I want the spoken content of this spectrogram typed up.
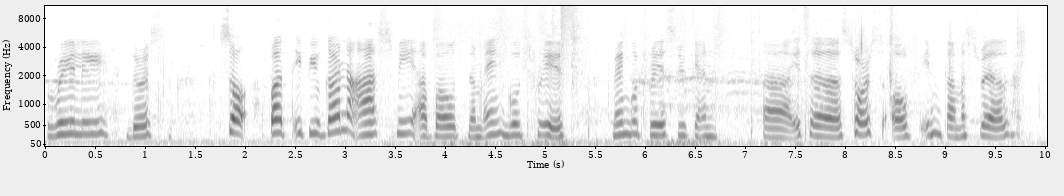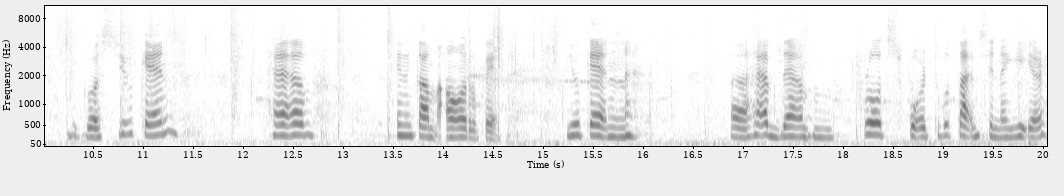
really there's so but if you're gonna ask me about the mango trees mango trees you can uh, it's a source of income as well because you can have income out of it. You can uh, have them fruits for two times in a year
